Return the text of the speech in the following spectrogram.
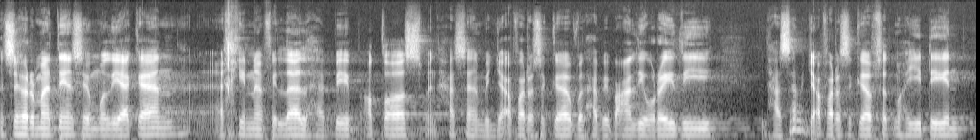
Saya hormati yang saya muliakan Akhina Filal Habib Atas bin Hasan bin Ja'far Segaf Wal Habib Ali Uraidi Hasan bin Ja'far Segaf Ustaz Muhyiddin.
